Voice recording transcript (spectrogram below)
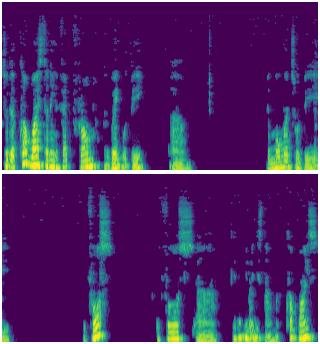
So the clockwise turning effect from the weight would be um, the moments would be the force, the force, uh, okay, let me write this down, clockwise,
